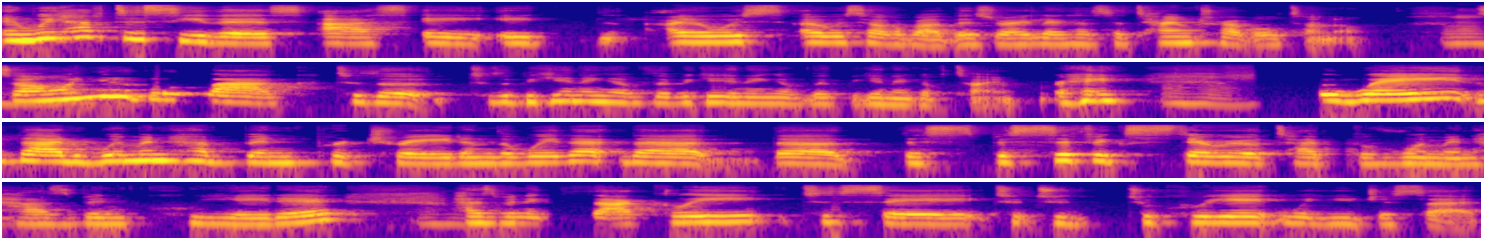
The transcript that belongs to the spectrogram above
and we have to see this as a, a I always I always talk about this, right? Like as a time travel tunnel. So I mm-hmm, want you to go back to the to the beginning of the beginning of the beginning of time, right? mm-hmm, The way that women have been portrayed and the way that that the the specific stereotype of women has been created mm-hmm. has been exactly to say to to to create what you just said,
